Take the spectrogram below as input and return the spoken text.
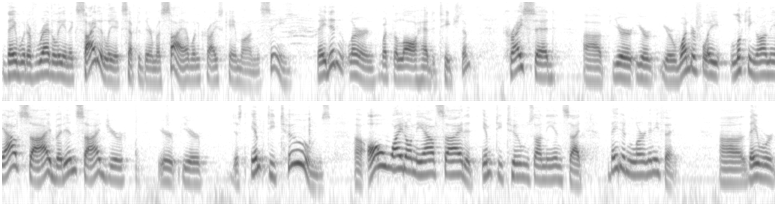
they would have readily and excitedly accepted their Messiah when Christ came on the scene. They didn't learn what the law had to teach them. Christ said, uh, you're, you're, you're wonderfully looking on the outside, but inside you're, you're, you're just empty tombs. Uh, all white on the outside and empty tombs on the inside. They didn't learn anything. Uh, they were,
